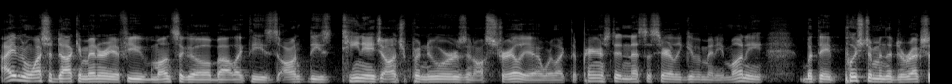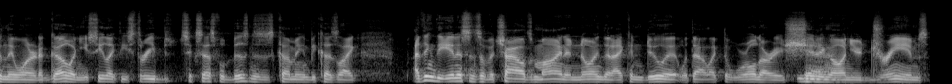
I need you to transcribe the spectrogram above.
I even watched a documentary a few months ago about like these on these teenage entrepreneurs in Australia, where like the parents didn't necessarily give him any money, but they pushed him in the direction they wanted to go. And you see like these three b- successful businesses coming because like. I think the innocence of a child's mind and knowing that I can do it without like the world already shitting Yeah. on your dreams,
